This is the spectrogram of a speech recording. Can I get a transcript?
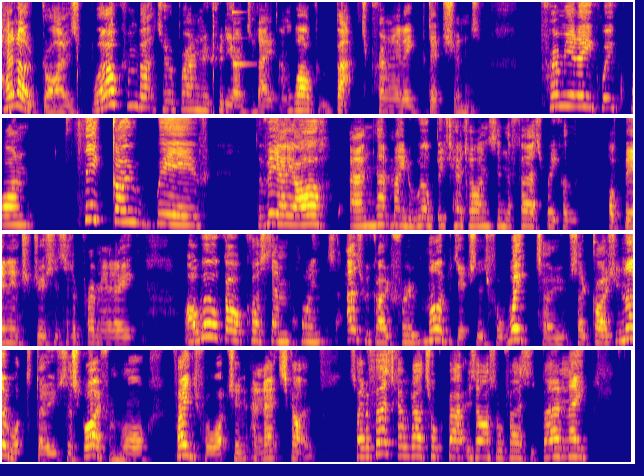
Hello guys, welcome back to a brand new video today and welcome back to Premier League predictions. Premier League week 1 did go with the VAR and that made a real big headlines in the first week of, of being introduced into the Premier League. I will go across them points as we go through my predictions for week 2 so guys you know what to do, subscribe for more, thanks for watching and let's go. So the first game we're going to talk about is Arsenal versus Burnley.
